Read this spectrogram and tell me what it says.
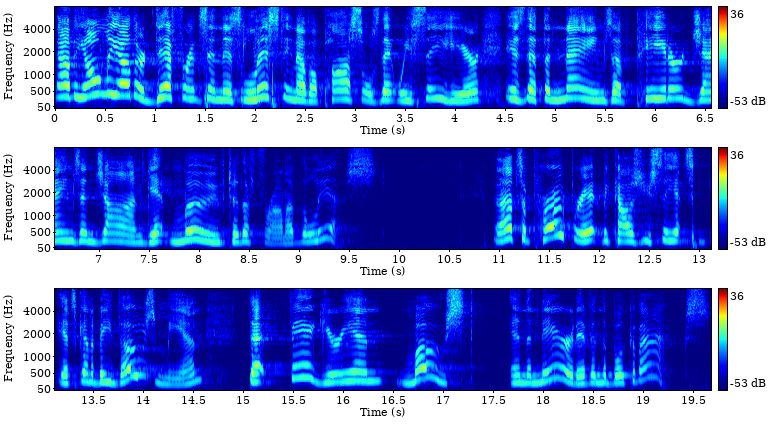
Now, the only other difference in this listing of apostles that we see here is that the names of Peter, James, and John get moved to the front of the list. Now, that's appropriate because you see it's, it's going to be those men that figure in most in the narrative in the book of Acts.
